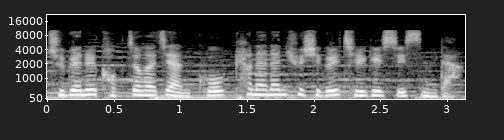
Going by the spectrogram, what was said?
주변을 걱정하지 않고 편안한 휴식을 즐길 수 있습니다.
